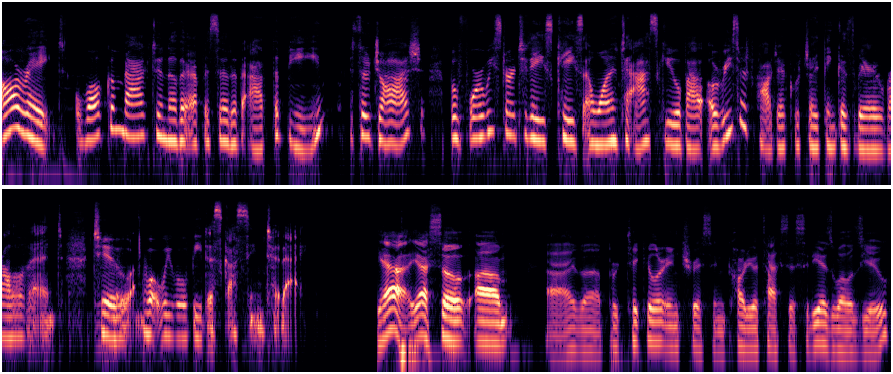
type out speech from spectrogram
All right, welcome back to another episode of At the Beam. So, Josh, before we start today's case, I wanted to ask you about a research project which I think is very relevant to what we will be discussing today. Yeah, yeah. So um, I have a particular interest in cardiotoxicity as well as you.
